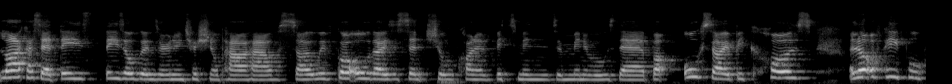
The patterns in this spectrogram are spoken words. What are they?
like I said, these these organs are a nutritional powerhouse. So we've got all those essential kind of vitamins and minerals there, but also because a lot of people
